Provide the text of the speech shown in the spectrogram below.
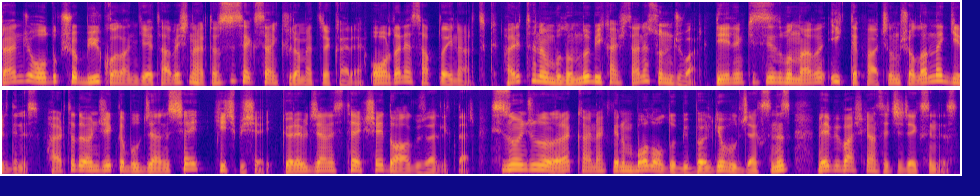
Bence oldukça büyük olan GTA 5'in haritası 80 kilometre kare. Oradan hesaplayın artık. Haritanın bulunduğu birkaç tane sunucu var. Diyelim ki siz bunlardan ilk defa açılmış olanına girdiniz. Haritada öncelikle bulacağınız şey hiçbir şey. Görebileceğiniz tek şey doğal güzellikler. Siz oyuncular olarak kaynakların bol olduğu bir bölge bulacaksınız ve bir başkan seçeceksiniz.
